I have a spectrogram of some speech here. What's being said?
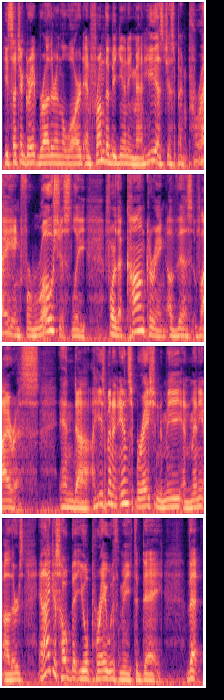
he's such a great brother in the Lord. And from the beginning, man, he has just been praying ferociously for the conquering of this virus. And uh, he's been an inspiration to me and many others. And I just hope that you'll pray with me today that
